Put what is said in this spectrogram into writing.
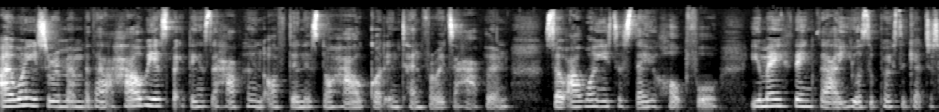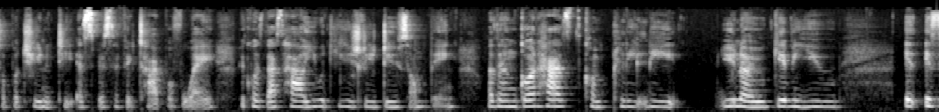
I want you to remember that how we expect things to happen often is not how God intended for it to happen. So I want you to stay hopeful. You may think that you're supposed to get this opportunity a specific type of way because that's how you would usually do something. But then God has completely, you know, given you it is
